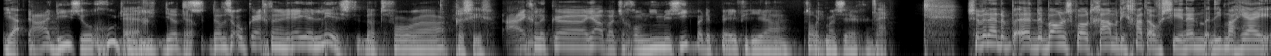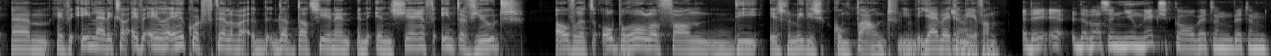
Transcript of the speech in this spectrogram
Ja, Ja, die is heel goed. maar die, dat, is, dat is ook echt een realist. Dat voor eh, precies. eigenlijk eh, ja, wat je gewoon niet meer ziet bij de PvdA, zal ik maar zeggen. Zullen we naar de, eh, de bonusquote gaan? Want die gaat over CNN. Die mag jij ehm, even inleiden. Ik zal even heel, heel kort vertellen waar- dat, dat CNN een, een sheriff interviewt over het oprollen van die islamitische compound. Jij weet er meer van. Eh, er was in New Mexico werd een, werd een,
